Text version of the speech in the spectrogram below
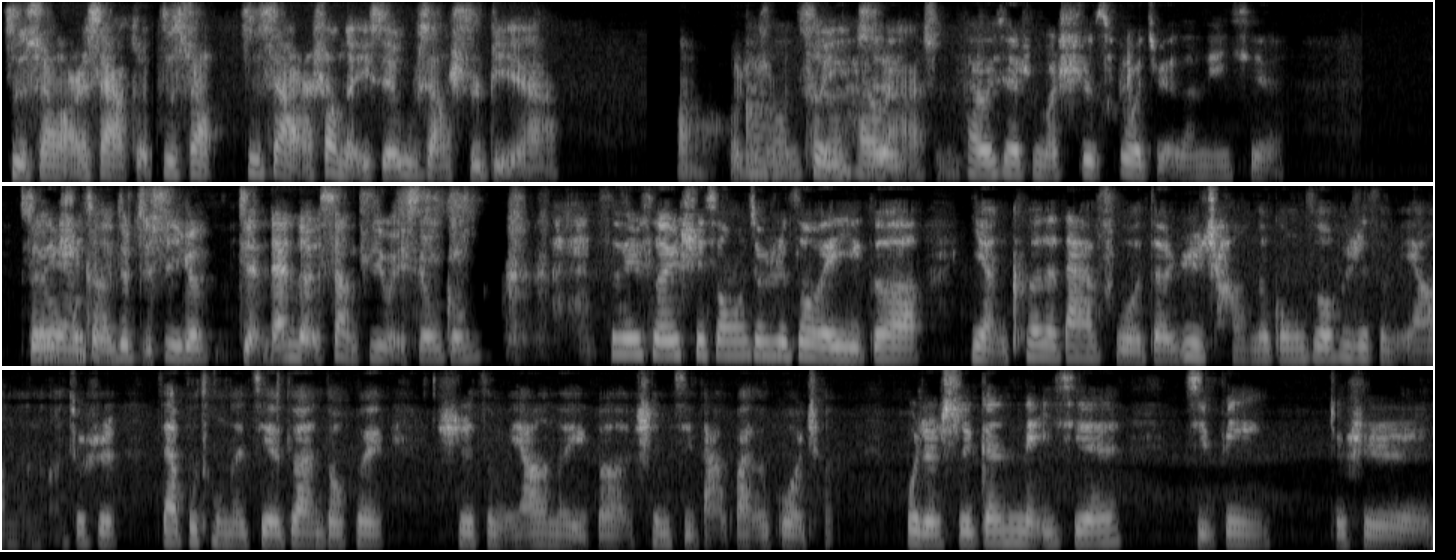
自上而下和自上自下而上的一些物象识别啊，啊或者什么嗯侧意志对还有啊什么。还有一些什么视错觉的那些。所以我们可能就只是一个简单的相机维修工。所以，所以师兄就是作为一个眼科的大夫的日常的工作会是怎么样的呢？就是在不同的阶段都会是怎么样的一个升级打怪的过程，或者是跟哪一些疾病就是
